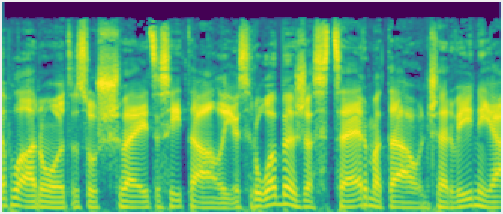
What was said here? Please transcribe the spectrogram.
ieplānotas uz Šveices, Itālijas robežas, Cērmatā un Červīnijā.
